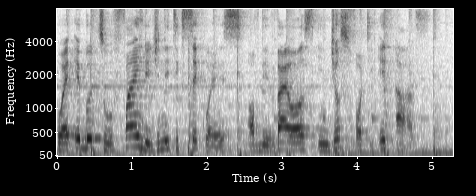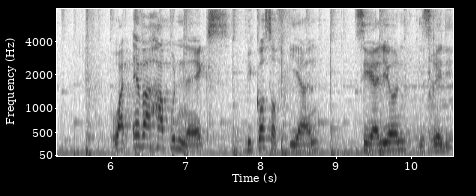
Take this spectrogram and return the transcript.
were able to find the genetic sequence of the virus in just 48 hours. Whatever happened next, because of Ian, Sierra Leone is ready.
